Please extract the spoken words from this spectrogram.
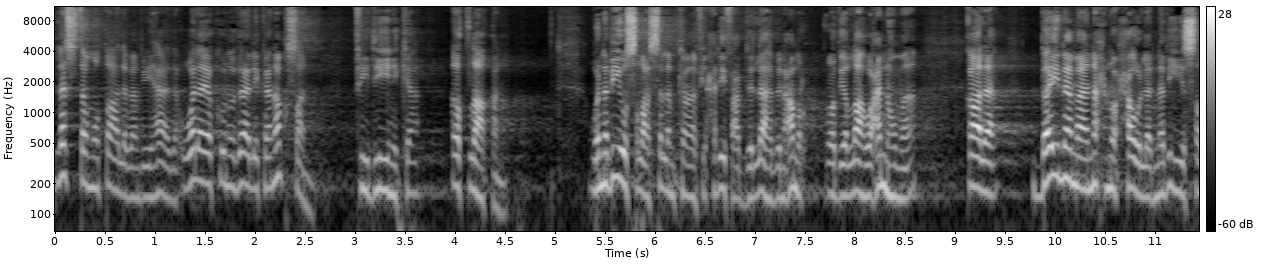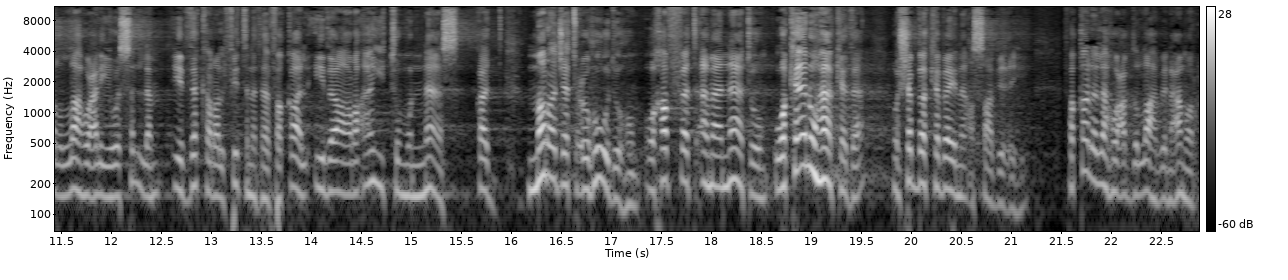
لست مطالبا بهذا ولا يكون ذلك نقصا في دينك إطلاقا. والنبي صلى الله عليه وسلم كما في حديث عبد الله بن عمرو رضي الله عنهما قال بينما نحن حول النبي صلى الله عليه وسلم إذ ذكر الفتنة فقال إذا رأيتم الناس قد مرجت عهودهم وخفت أماناتهم وكانوا هكذا وشبك بين أصابعه. فقال له عبد الله بن عمر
